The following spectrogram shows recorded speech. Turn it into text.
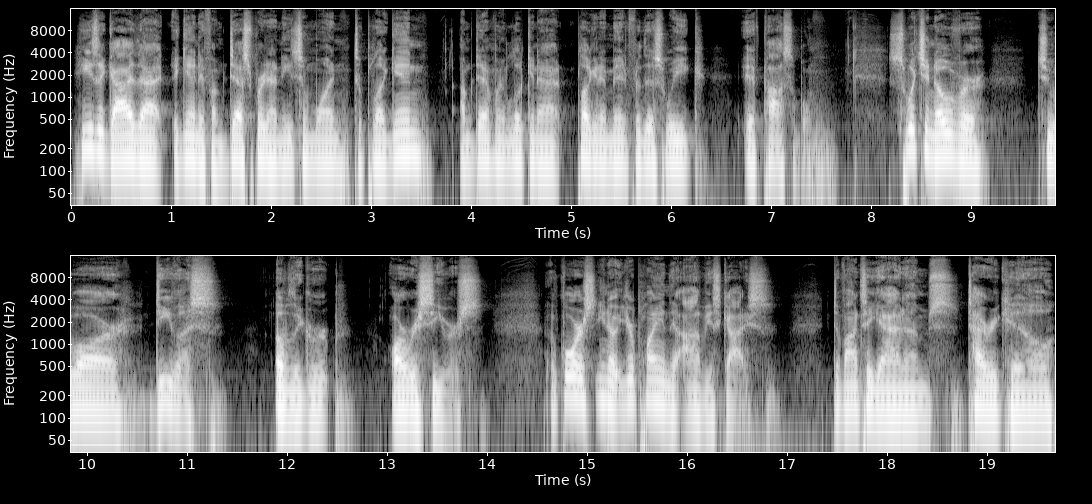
He's a guy that, again, if I'm desperate, I need someone to plug in. I'm definitely looking at plugging him in for this week if possible. Switching over to our divas of the group, our receivers. Of course, you know, you're playing the obvious guys. Davante Adams, Tyreek Hill,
